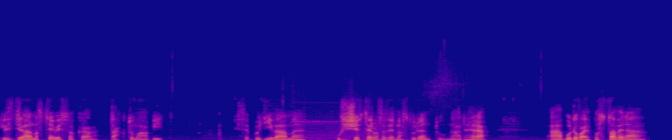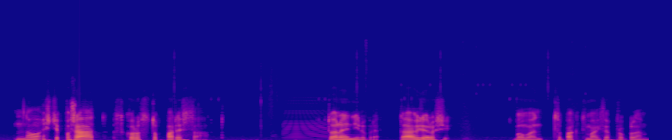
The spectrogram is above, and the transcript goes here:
I vzdělanost je vysoká, tak to má být. Když se podíváme, už 621 studentů, nádhera. A budova je postavená, no ještě pořád skoro 150. To není dobré. Takže Roši... Moment, co pak ty máš za problém?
